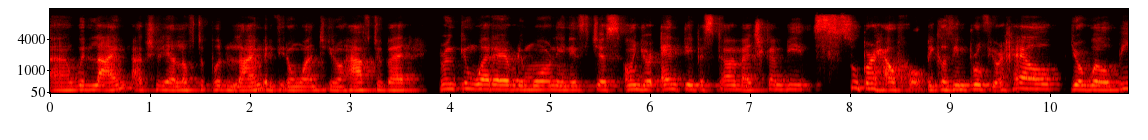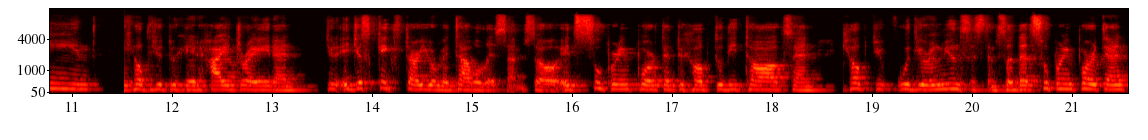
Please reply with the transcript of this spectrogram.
uh, with lime. Actually, I love to put lime, but if you don't want to, you don't have to. But drinking water every morning is just on your empty stomach can be super helpful because improve your health, your well-being. It helps you to get hydrated and it just kickstart your metabolism. So it's super important to help to detox and help you with your immune system. So that's super important.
